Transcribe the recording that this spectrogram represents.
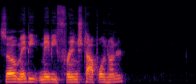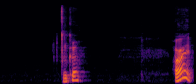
So maybe maybe fringe top 100. Okay. All right.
